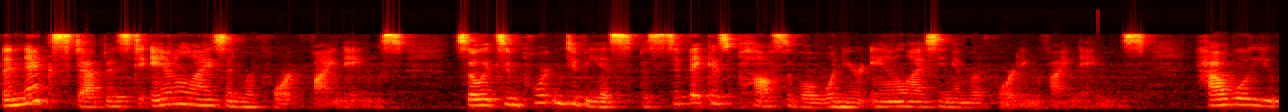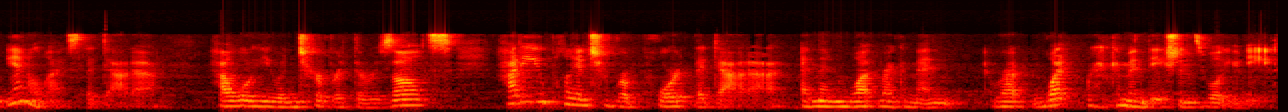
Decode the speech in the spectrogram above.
The next step is to analyze and report findings. So it's important to be as specific as possible when you're analyzing and reporting findings. How will you analyze the data? How will you interpret the results? How do you plan to report the data? And then what recommend what recommendations will you need?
